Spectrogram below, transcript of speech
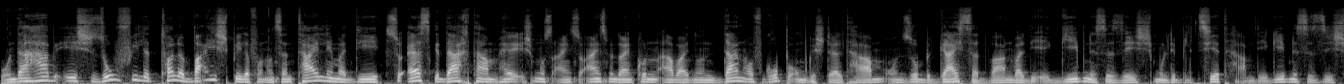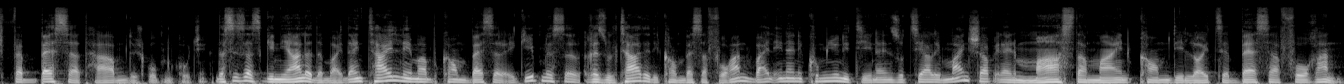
Und da habe ich so viele tolle Beispiele von unseren Teilnehmern, die zuerst gedacht haben, hey, ich muss eins zu eins mit meinen Kunden arbeiten arbeiten und dann auf Gruppe umgestellt haben und so begeistert waren, weil die Ergebnisse sich multipliziert haben, die Ergebnisse sich verbessert haben durch Gruppencoaching. Das ist das Geniale dabei. Dein Teilnehmer bekommt bessere Ergebnisse, Resultate, die kommen besser voran, weil in eine Community, in eine soziale Gemeinschaft, in einem Mastermind kommen die Leute besser voran.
